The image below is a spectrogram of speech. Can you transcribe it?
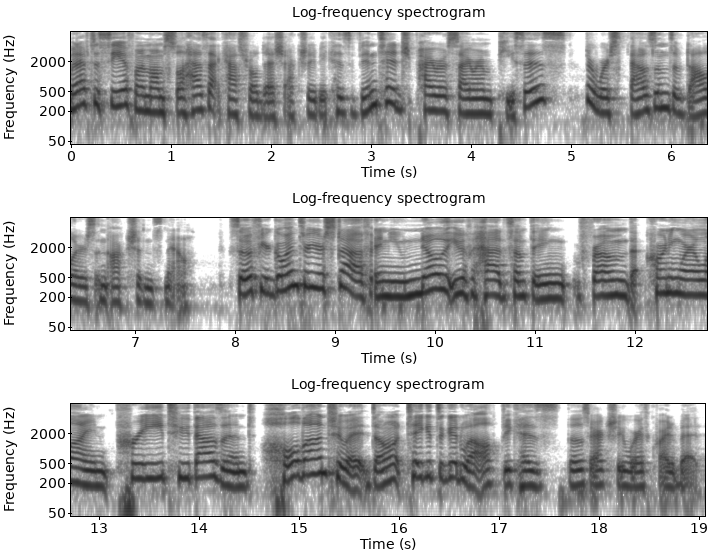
gonna have to see if my mom still has that casserole dish actually, because vintage Pyroceram pieces are worth thousands of dollars in auctions now. So if you're going through your stuff and you know that you've had something from the Corningware line pre 2000, hold on to it. Don't take it to Goodwill because those are actually worth quite a bit.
